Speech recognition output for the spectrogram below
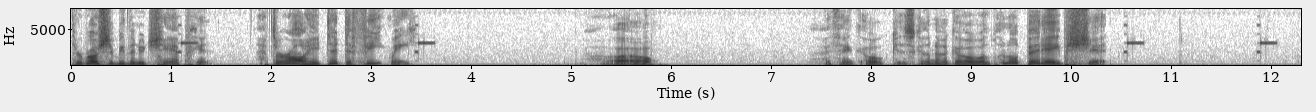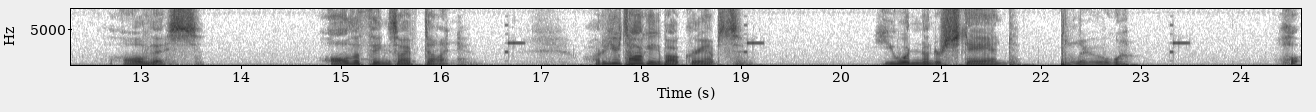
Turbo should be the new champion. After all, he did defeat me. Uh-oh. I think Oak is gonna go a little bit ape shit. All this. All the things I've done. What are you talking about, Gramps? You wouldn't understand, Blue. Ho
